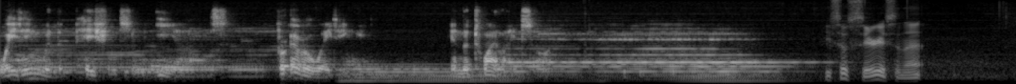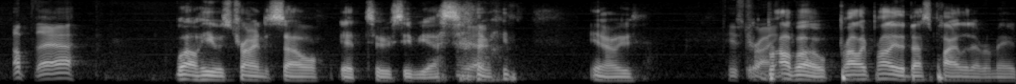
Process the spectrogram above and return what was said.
waiting with the patience of eons, forever waiting in the twilight zone. He's so serious in that. Up there. Well, he was trying to sell it to CBS. Yeah. I mean, you know, he, He's trying. bravo, probably probably the best pilot ever made.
